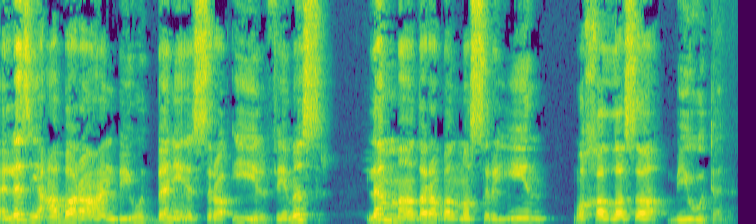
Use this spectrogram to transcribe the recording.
الذي عبر عن بيوت بني إسرائيل في مصر لما ضرب المصريين وخلص بيوتنا.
